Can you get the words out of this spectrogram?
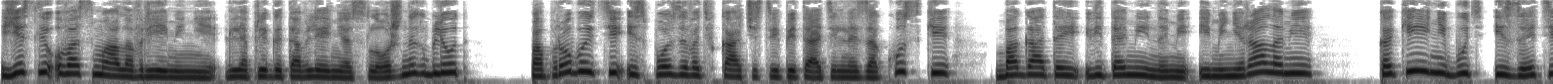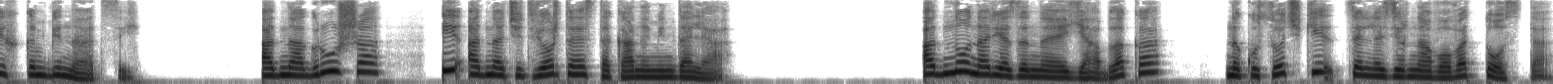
Если у вас мало времени для приготовления сложных блюд, попробуйте использовать в качестве питательной закуски, богатой витаминами и минералами, какие-нибудь из этих комбинаций. Одна груша и одна четвертая стакана миндаля. Одно нарезанное яблоко на кусочки цельнозернового тоста.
